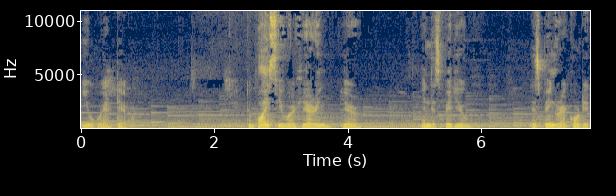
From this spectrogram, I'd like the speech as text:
you were there. The voice you are hearing here in this video is being recorded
